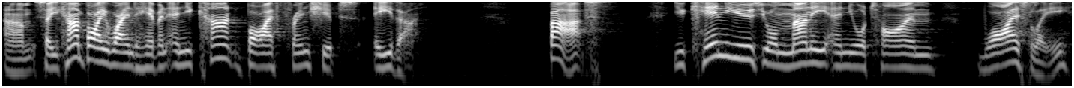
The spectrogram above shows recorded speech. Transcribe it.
Um, so you can't buy your way into heaven, and you can't buy friendships either. But you can use your money and your time wisely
